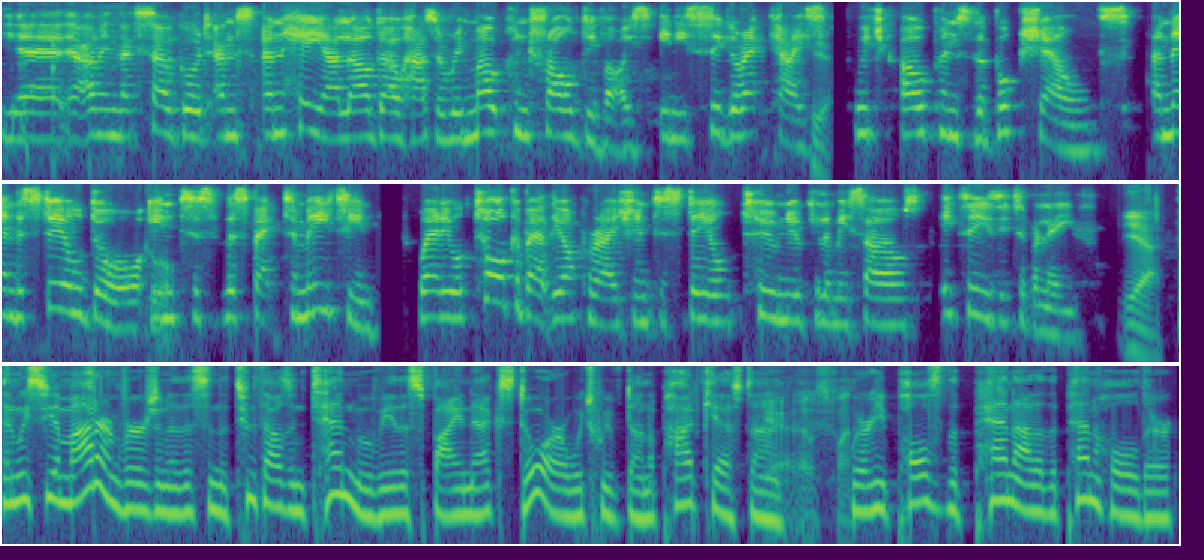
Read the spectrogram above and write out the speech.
Yeah, I mean that's so good. And and here Largo has a remote control device in his cigarette case, Yeah. which opens the bookshelves and then the steel door into the Spectre meeting, where he'll talk about the operation to steal two nuclear missiles. It's easy to believe. Yeah. And we see a modern version of this in the 2010 movie, The Spy Next Door, which we've done a podcast on. Yeah, that was fun. Where he pulls the pen out of the pen holder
